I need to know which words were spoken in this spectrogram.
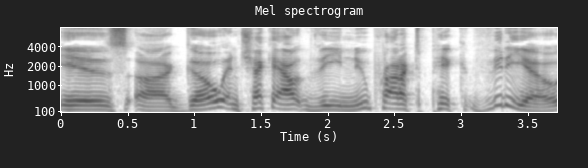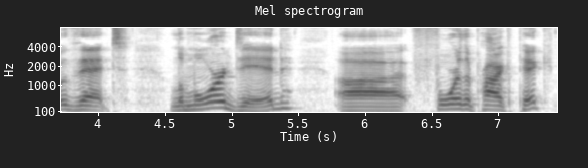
is uh, go and check out the new product pick video that Limor did uh, for the product pick.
